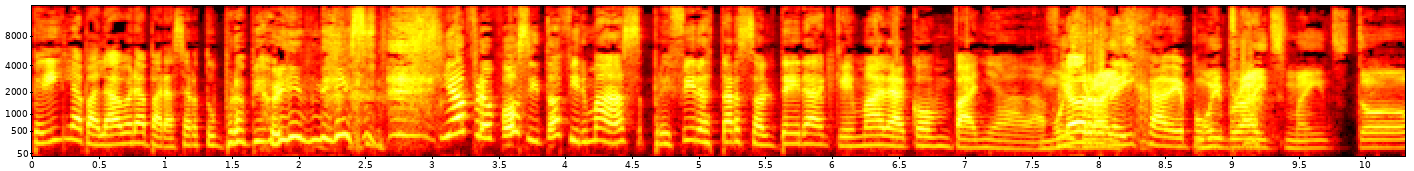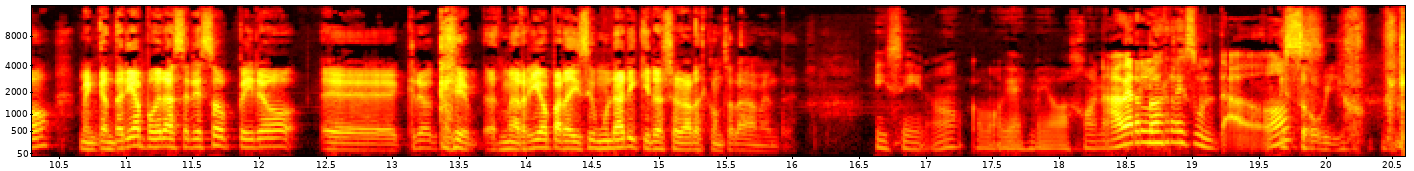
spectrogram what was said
pedís la palabra para hacer tu propio brindis. y a propósito afirmás, prefiero estar soltera que mal acompañada. Flor de hija de puta. Muy bridesmaids, todo. Me encantaría poder hacer eso, pero eh, creo que me río para disimular y quiero llorar desconsoladamente. Y sí, ¿no? Como que es medio bajona. A ver los resultados. Es obvio.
